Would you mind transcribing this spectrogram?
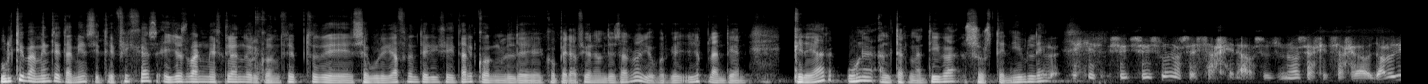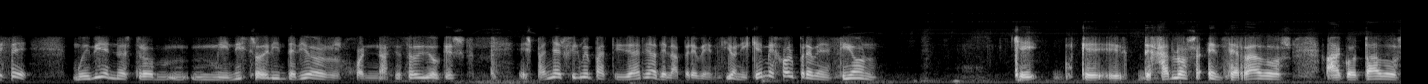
Últimamente también, si te fijas, ellos van mezclando el concepto de seguridad fronteriza y tal con el de cooperación al desarrollo, porque ellos plantean crear una alternativa sostenible. Pero es que sois, sois unos exagerados, sois unos exagerados. Ya lo dice muy bien nuestro ministro del Interior, Juan Ignacio Zoido, que es España es firme partidaria de la prevención. ¿Y qué mejor prevención que, que eh, dejarlos encerrados, acotados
